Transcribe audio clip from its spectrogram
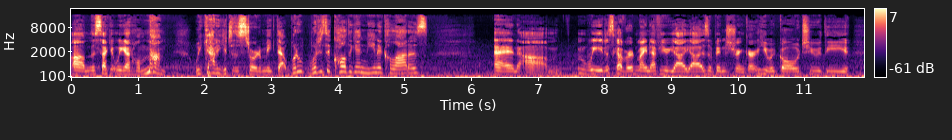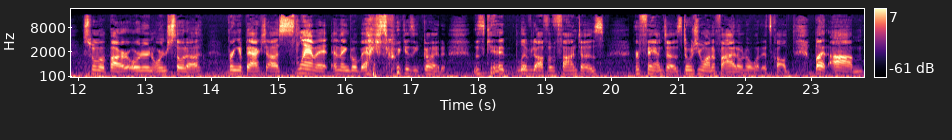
Um, the second we got home mom we got to get to the store to make that. What, what is it called again? Nina coladas and um, we discovered my nephew Yaya is a binge drinker. He would go to the swim up bar, order an orange soda, bring it back to us, slam it, and then go back as quick as he could. This kid lived off of Fantas or Fantas. Don't you want to? I don't know what it's called, but um,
